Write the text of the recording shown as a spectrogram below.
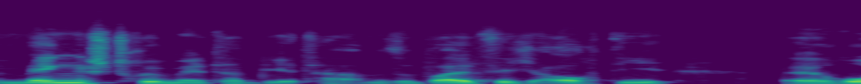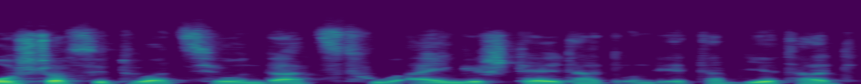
Mengenströme etabliert haben, sobald sich auch die äh, Rohstoffsituation dazu eingestellt hat und etabliert hat,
